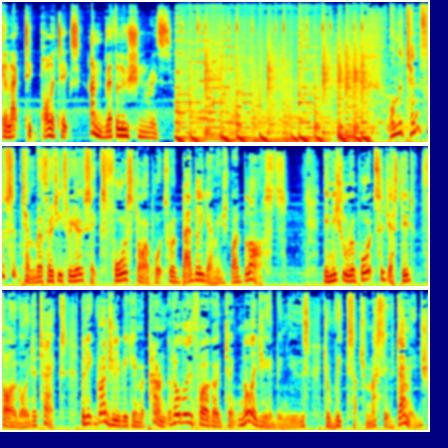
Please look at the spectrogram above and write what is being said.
Galactic Politics and Revolutionaries. On the 10th of September 3306, four starports were badly damaged by blasts. Initial reports suggested Thargoid attacks, but it gradually became apparent that although Thargoid technology had been used to wreak such massive damage,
